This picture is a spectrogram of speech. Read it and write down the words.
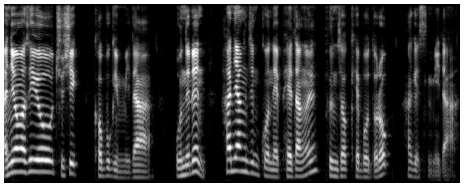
안녕하세요. 주식 거북입니다. 오늘은 한양증권의 배당을 분석해 보도록 하겠습니다.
